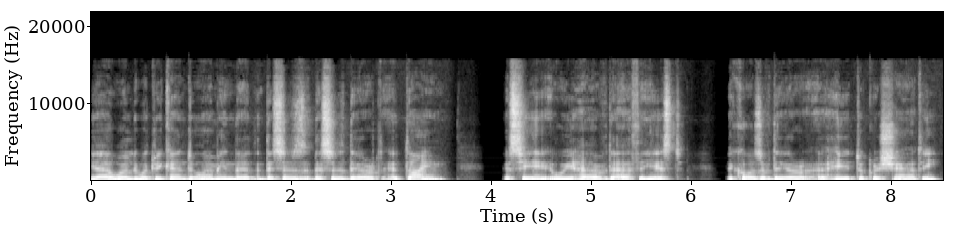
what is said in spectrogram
Yeah, well, what we can do, I mean, the, this is this is their uh, time. You see, we have the atheist because of their uh, hate to Christianity.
